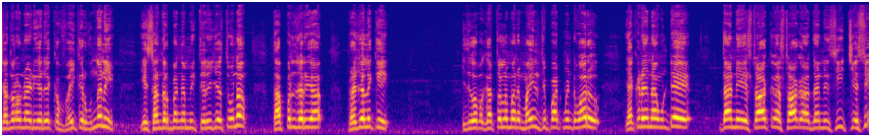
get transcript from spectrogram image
చంద్రబాబు నాయుడు గారి యొక్క వైఖరి ఉందని ఈ సందర్భంగా మీకు తెలియజేస్తున్నాం తప్పనిసరిగా ప్రజలకి ఇదిగో గతంలో మరి మైన్స్ డిపార్ట్మెంట్ వారు ఎక్కడైనా ఉంటే దాన్ని స్టాక్ స్టాక్ దాన్ని సీజ్ చేసి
